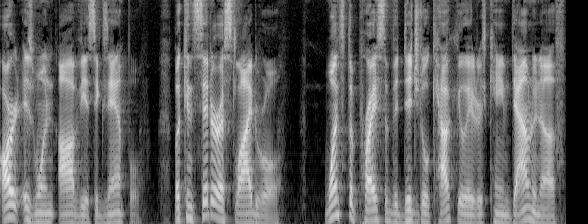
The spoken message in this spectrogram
Art is one obvious example, but consider a slide rule. Once the price of the digital calculators came down enough,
